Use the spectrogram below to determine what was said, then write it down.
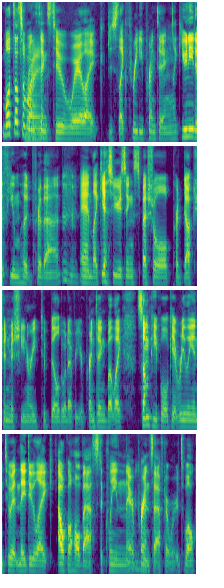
well, it's also one of the things too where like just like 3D printing, like you need a fume hood for that. Mm-hmm. And like yes, you're using special production machinery to build whatever you're printing, but like some people get really into it and they do like alcohol baths to clean their Mhm. prints afterwards. Well,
